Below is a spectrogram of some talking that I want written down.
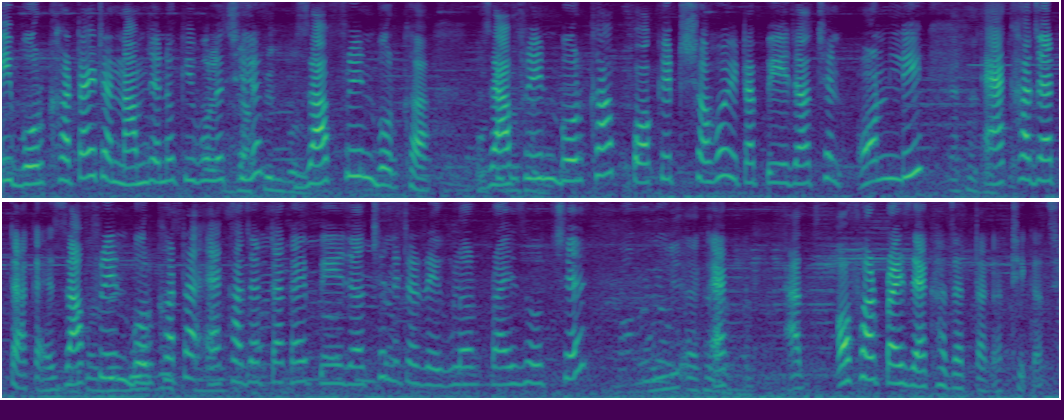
এই বোরখাটা এটার নাম যেন কি বলেছিলেন? জাফরিন বোরখা। জাফরিন বোরখা। পকেট সহ এটা পেয়ে যাচ্ছেন অনলি এক হাজার টাকায়। জাফরিন বোরখাটা এক হাজার টাকায় পেয়ে যাচ্ছেন এটা রেগুলার প্রাইস হচ্ছে। অনলি এক 1000 অফার প্রাইস এক হাজার টাকা ঠিক আছে।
